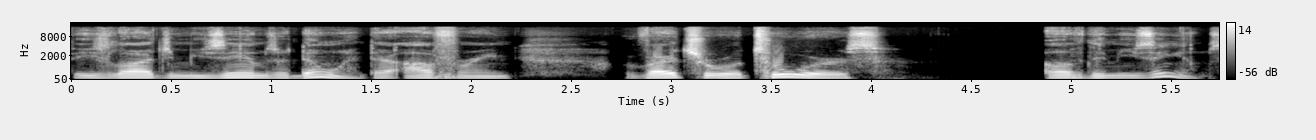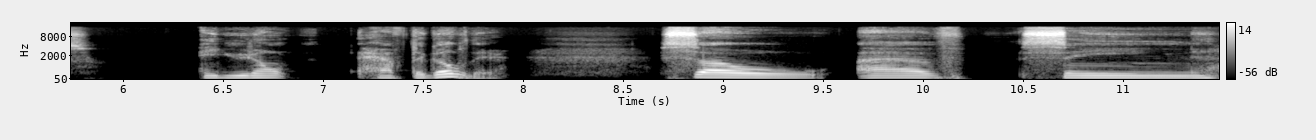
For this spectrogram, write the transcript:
these larger museums are doing. They're offering virtual tours of the museums, and you don't have to go there. So I've seen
